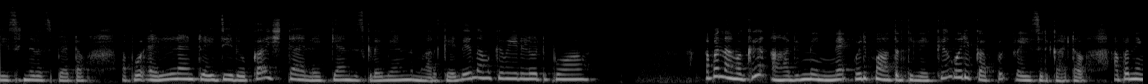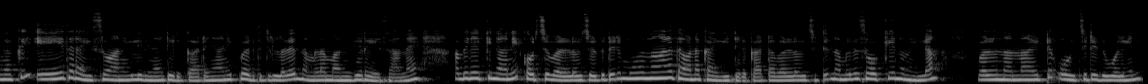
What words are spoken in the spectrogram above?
റൈസിന്റെ റെസിപ്പി ആട്ടോ. അപ്പോൾ എല്ലാം ട്രൈ ചെയ്ത് നോക്കുക. ഇഷ്ടമായി ലൈക്ക് ചെയ്യാൻ സബ്സ്ക്രൈബ് ചെയ്യാനൊന്നും മറക്കരുത്. നമുക്ക് വീട്ടിലോട്ട് പോവാം. അപ്പോൾ നമുക്ക് ആദ്യം തന്നെ ഒരു പാത്രത്തിലേക്ക് ഒരു കപ്പ് റൈസ് എടുക്കാം കേട്ടോ. അപ്പോൾ നിങ്ങൾക്ക് ഏത് റൈസും ആണെങ്കിലും ഇതിനായിട്ട് എടുക്കാം കേട്ടോ. ഞാനിപ്പോൾ എടുത്തിട്ടുള്ളത് നമ്മളെ മന്തി റൈസാണ് അതിലേക്ക് ഞാൻ കുറച്ച് വെള്ളം ഒഴിച്ച് കൊടുത്തിട്ട് ഒരു മൂന്ന് നാല് തവണ കഴുകിയിട്ട് എടുക്കാം കേട്ടോ. വെള്ളം ഒഴിച്ചിട്ട് നമ്മളിത് സോക്കിയൊന്നുമില്ല വെള്ളം നന്നായിട്ട് ഒഴിച്ചിട്ട് ഇതുപോലെ ഇങ്ങനെ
